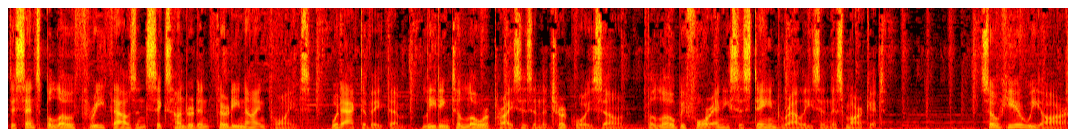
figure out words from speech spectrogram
Descents below 3,639 points would activate them, leading to lower prices in the turquoise zone, below before any sustained rallies in this market. So here we are,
